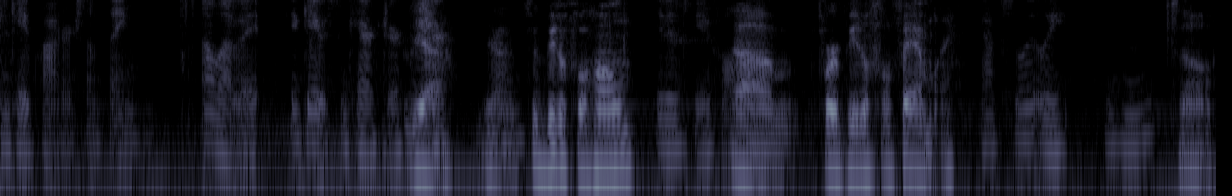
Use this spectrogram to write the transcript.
in Cape Cod or something. I love it. It gave it some character. For Yeah, sure. yeah. Mhm. It's a beautiful home It is beautiful. um, for a beautiful family. Absolutely. hmm So,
